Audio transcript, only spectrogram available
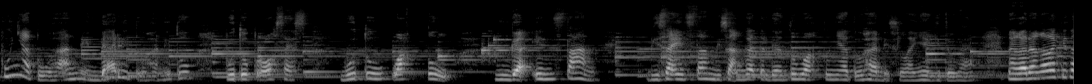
punya Tuhan yang dari Tuhan itu butuh proses butuh waktu nggak instan bisa instan bisa enggak tergantung waktunya Tuhan istilahnya gitu kan. Nah kadang-kadang kita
